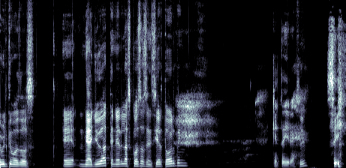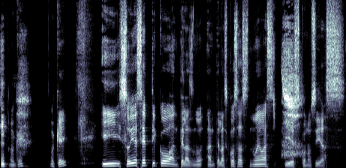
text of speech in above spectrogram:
últimos dos. Eh, ¿Me ayuda a tener las cosas en cierto orden? ¿Qué te diré? Sí. Sí. Ok. Ok. Y soy escéptico ante las, ante las cosas nuevas y desconocidas.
